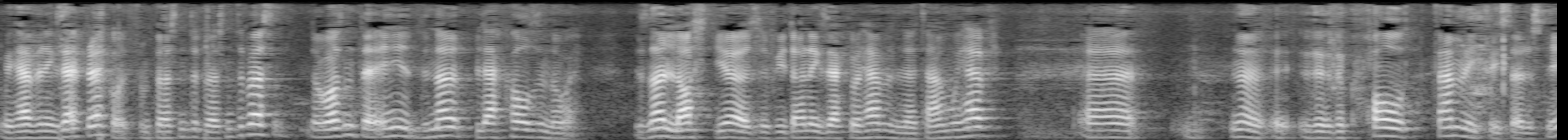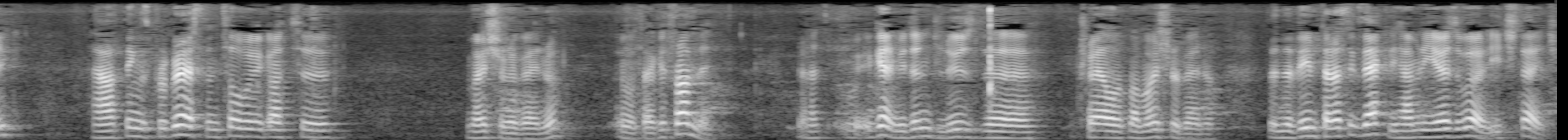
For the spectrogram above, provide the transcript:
we have an exact record from person to person to person. There wasn't there any, there's no black holes in the way. There's no lost years if we don't exactly what happened in that time. We have, uh, no, the, the whole family tree, so to speak, how things progressed until we got to Moshe Rabbeinu, and we'll take it from there. Right? Again, we didn't lose the trail by Moshe Rabbeinu. The Nevi'im tell us exactly how many years it were each stage.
